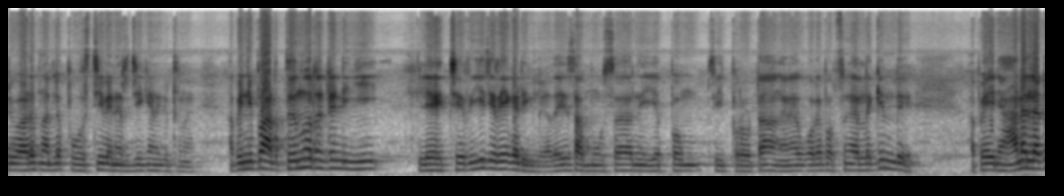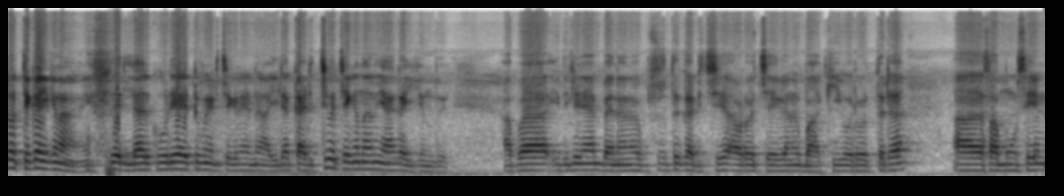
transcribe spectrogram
ഒരുപാട് നല്ല പോസിറ്റീവ് എനർജിയൊക്കെയാണ് കിട്ടുന്നത്. അപ്പോൾ ഇനിയിപ്പോൾ അടുത്തതെന്ന് പറഞ്ഞിട്ടുണ്ടെങ്കിൽ ചെറിയ ചെറിയ കടികൾ അതായത് സമൂസ നെയ്യപ്പം സ്വീറ്റ് പൊറോട്ട അങ്ങനെ കുറേ പപ്സും കാര്യങ്ങളൊക്കെ ഉണ്ട് അപ്പോൾ ഞാനല്ലാട്ട് ഒറ്റ കഴിക്കണം. ഇത് എല്ലാവർക്കും കൂടി ആയിട്ട് മേടിച്ചേക്കണേണ്. അതിലൊക്കെ അടിച്ച് വെച്ചേക്കുന്നതാണ് ഞാൻ കഴിക്കുന്നത് അപ്പോൾ ഇതിൽ ഞാൻ ബനാന പപ്സ് എടുത്ത് കടിച്ച് അവിടെ വെച്ചേക്കാണ്. ബാക്കി ഓരോരുത്തരുടെ സമൂസയും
